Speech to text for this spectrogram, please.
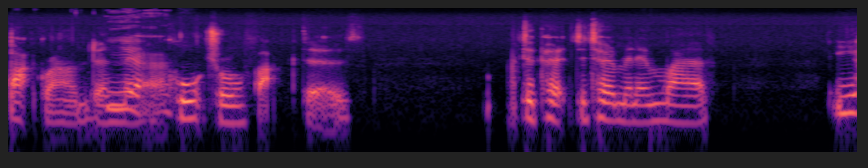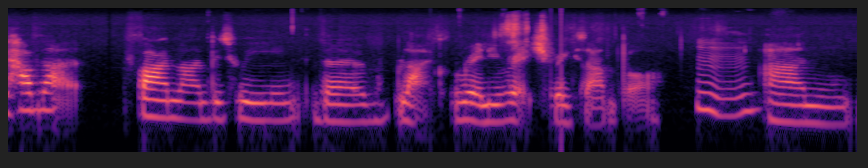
background and Yeah. their cultural factors dep- determining where you have that fine line between the like really rich, for example, Hmm. and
